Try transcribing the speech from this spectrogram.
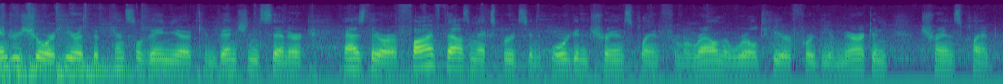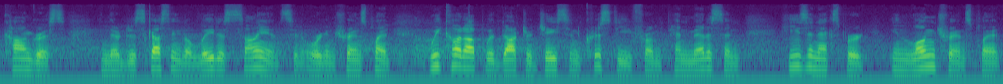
Andrew Schorr here at the Pennsylvania Convention Center as there are 5,000 experts in organ transplant from around the world here for the American Transplant Congress and they're discussing the latest science in organ transplant. We caught up with Dr. Jason Christie from Penn Medicine. He's an expert in lung transplant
